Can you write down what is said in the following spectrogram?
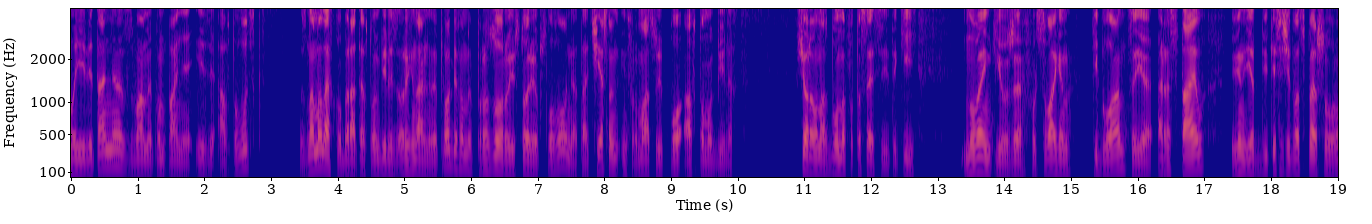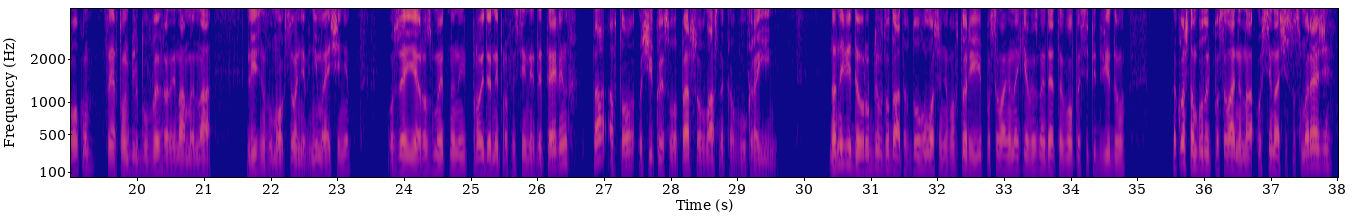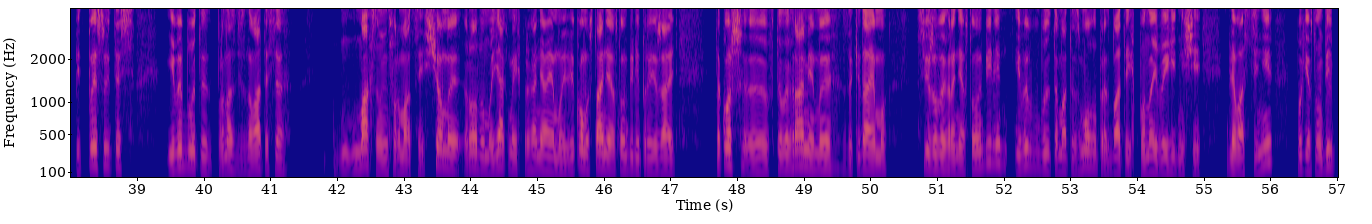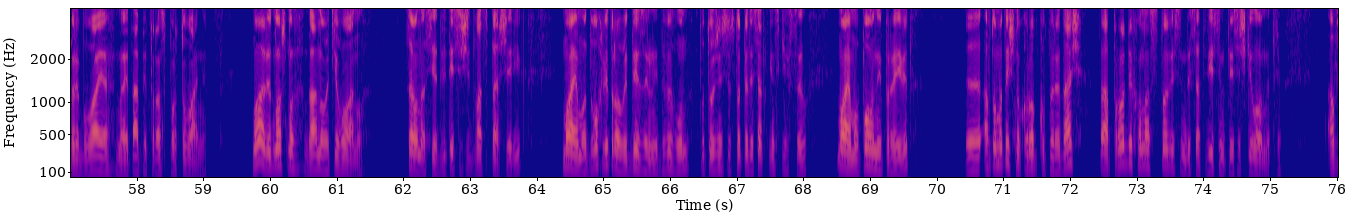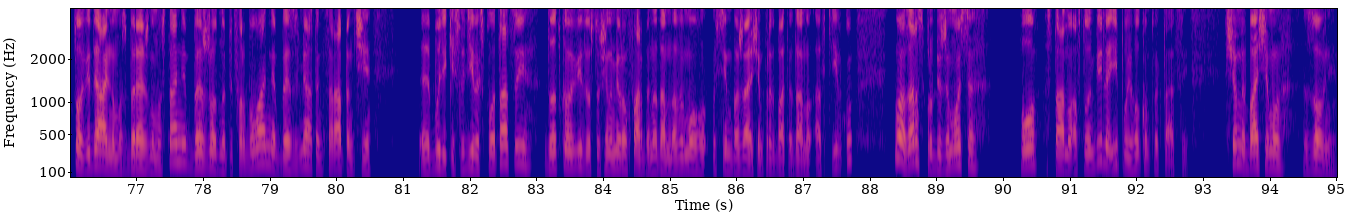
вітання. З вами компанія Easy Auto. З нами легко обирати автомобілі з оригінальними пробігами, прозорою історією обслуговування та чесною інформацією по автомобілях. Вчора у нас був на фотосесії такий новенький уже Volkswagen Tiguan. Це є рестайл. Він є 2021 року. Цей автомобіль був виграний нами на лізинговому аукціоні в Німеччині. Уже є розмитнений, пройдений професійний детейлінг, та авто очікує свого першого власника в Україні. Дане відео роблю в додаток до оголошення в авторії, посилання на яке ви знайдете в описі під відео. Також там будуть посилання на усі наші соцмережі. Підписуйтесь, і ви будете про нас дізнаватися максимум інформації, що ми робимо, як ми їх приганяємо, і в якому стані автомобілі приїжджають. Також е, в Телеграмі ми закидаємо свіжовиграні автомобілі, і ви будете мати змогу придбати їх по найвигіднішій для вас ціні, поки автомобіль перебуває на етапі транспортування. Ну а відносно даного Тігуану. Це у нас є 2021 рік. Маємо 2-літровий дизельний двигун потужністю 150 кінських сил. Маємо повний привід, е, автоматичну коробку передач та пробіг у нас 188 тисяч кілометрів. Авто в ідеальному збереженому стані, без жодного підфарбування, без вмятин, царапин чи е, будь-яких слідів експлуатації. Додаткове відео з товщиноміром фарби надам на вимогу усім бажаючим придбати дану автівку. Ну а зараз пробіжимося по стану автомобіля і по його комплектації. Що ми бачимо ззовні?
